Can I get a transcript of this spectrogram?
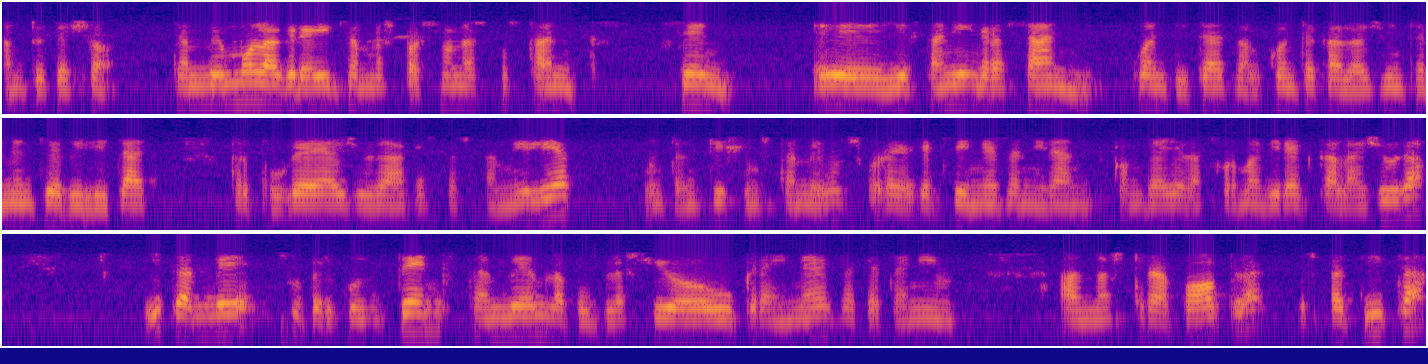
amb tot això. També molt agraïts amb les persones que estan fent eh, i estan ingressant quantitats al compte que l'Ajuntament té habilitat per poder ajudar aquestes famílies contentíssims també doncs, perquè aquests diners aniran, com deia, de forma directa a l'ajuda i també supercontents també amb la població ucraïnesa que tenim al nostre poble, és petita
